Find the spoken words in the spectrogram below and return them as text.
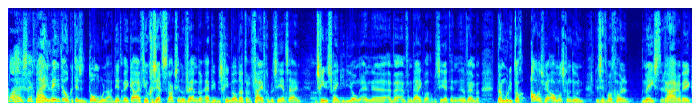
Maar hij zegt Maar hij weet ook, het is een tombola. Dit WK heeft hij ook gezegd, straks in november heb je misschien wel dat er vijf geblesseerd zijn. Misschien is Frenkie de Jong en, eh, en, en Van Dijk wel geblesseerd in, in november. Dan moet ik toch alles weer anders gaan doen. Dus het wordt gewoon het meest rare WK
